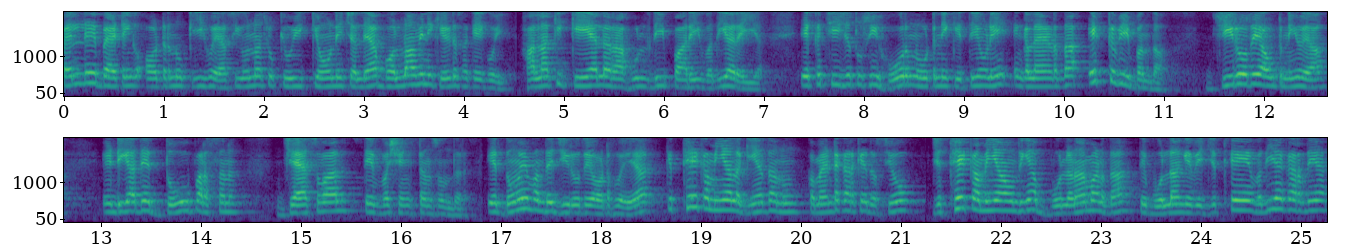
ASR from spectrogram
ਪਹਿਲੇ ਬੈਟਿੰਗ ਆਰਡਰ ਨੂੰ ਕੀ ਹੋਇਆ ਸੀ? ਉਹਨਾਂ ਚੋਂ ਕੋਈ ਕਿਉਂ ਨਹੀਂ ਚੱਲਿਆ? ਬੋਲਾਂ ਵੀ ਨਹੀਂ ਖੇਡ ਸਕੇ ਕੋਈ। ਹਾਲਾਂਕਿ ਕੇਐਲ ਰਾਹੁਲ ਦੀ ਪਾਰੀ ਵਧੀਆ ਰਹੀ ਆ। ਇੱਕ ਚੀਜ਼ ਤੁਸੀਂ ਹੋਰ ਨੋਟ ਨਹੀਂ ਕੀਤੀ ਹੋਣੀ, ਇੰਗਲੈਂਡ ਦਾ ਇੱਕ ਵੀ ਬੰਦਾ ਜ਼ੀਰੋ ਤੇ ਆਊਟ ਨਹੀਂ ਹੋਇਆ। ਇੰਡੀਆ ਦੇ ਦੋ ਪਰਸਨ ਜੈਸਵਾਲ ਤੇ ਵਾਸ਼ਿੰਗਟਨ ਸੁੰਦਰ। ਇਹ ਦੋਵੇਂ ਬੰਦੇ ਜ਼ੀਰੋ ਤੇ ਆਊਟ ਹੋਏ ਆ। ਕਿੱਥੇ ਕਮੀਆਂ ਲੱਗੀਆਂ ਤੁਹਾਨੂੰ ਕਮੈਂਟ ਕਰਕੇ ਦੱਸਿਓ। ਜਿੱਥੇ ਕਮੀਆਂ ਆਉਂਦੀਆਂ, ਬੋਲਣਾ ਬਣਦਾ ਤੇ ਬੋਲਾਂਗੇ ਵੀ ਜਿੱਥੇ ਵਧੀਆ ਕਰਦੇ ਆ,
